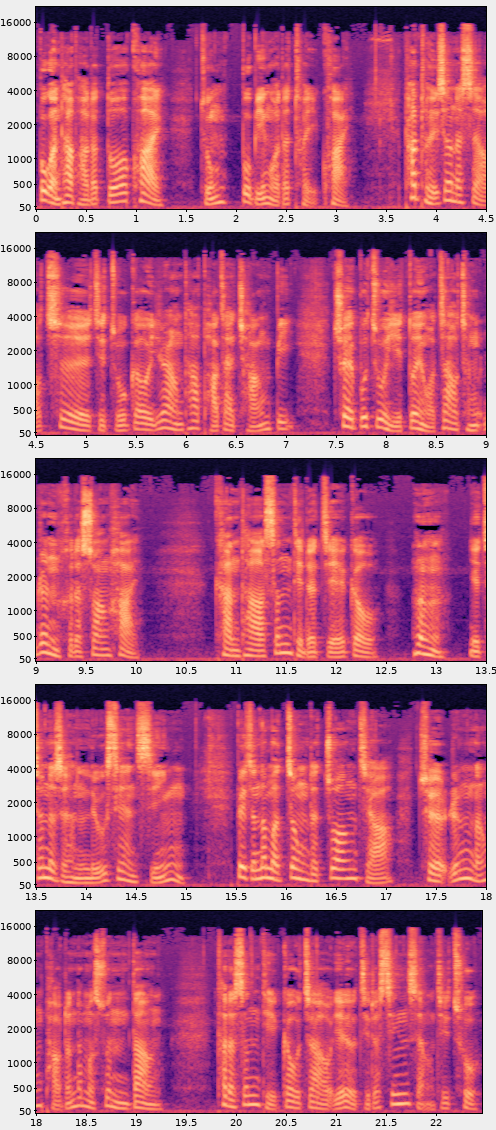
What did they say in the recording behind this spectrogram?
不管它跑得多快，总不比我的腿快。他腿上的小刺只足够让他爬在墙壁，却不足以对我造成任何的伤害。看他身体的结构，哼，也真的是很流线型，背着那么重的装甲，却仍能跑得那么顺当。他的身体构造也有值得欣赏之处。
